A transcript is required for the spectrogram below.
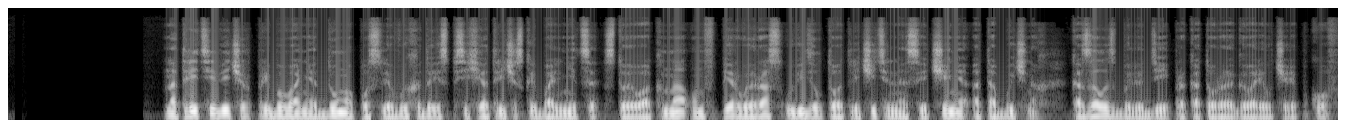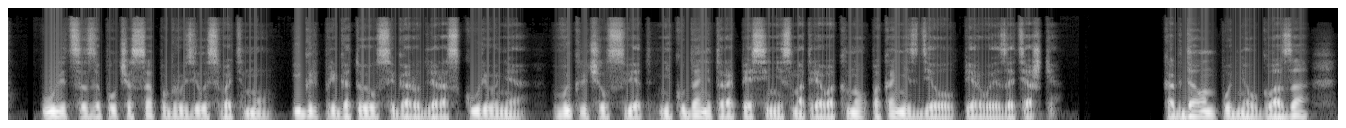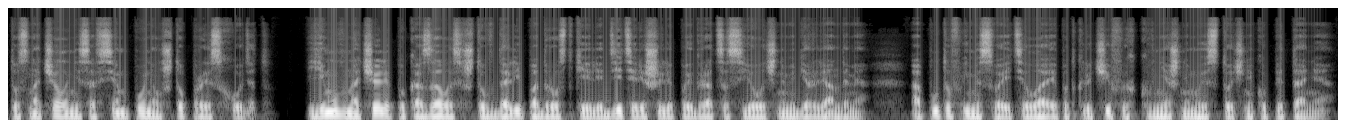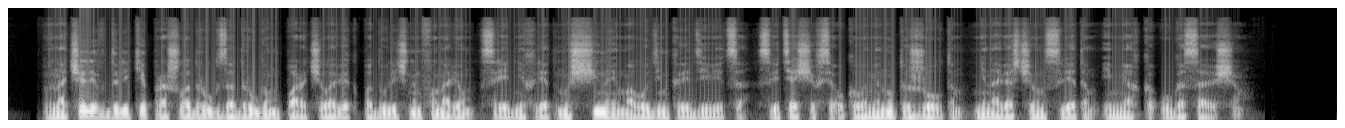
На третий вечер пребывания дома после выхода из психиатрической больницы, стоя у окна, он в первый раз увидел то отличительное свечение от обычных, казалось бы, людей, про которое говорил Черепков. Улица за полчаса погрузилась во тьму, Игорь приготовил сигару для раскуривания, выключил свет, никуда не торопясь и не смотря в окно, пока не сделал первые затяжки. Когда он поднял глаза, то сначала не совсем понял, что происходит. Ему вначале показалось, что вдали подростки или дети решили поиграться с елочными гирляндами, опутав ими свои тела и подключив их к внешнему источнику питания. Вначале вдалеке прошла друг за другом пара человек под уличным фонарем, средних лет мужчина и молоденькая девица, светящихся около минуты желтым, ненавязчивым светом и мягко угасающим.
